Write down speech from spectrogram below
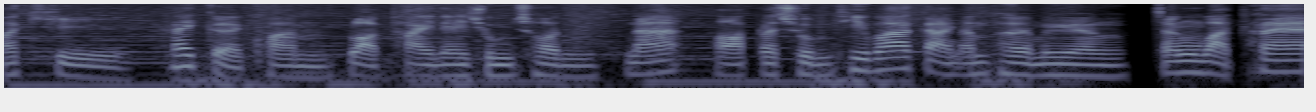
มัคคี ให้เกิดความปลอดภัยในชุมชนณหอประชุมที่ว่าการอำเภอเมือง จังหวัดแพร่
